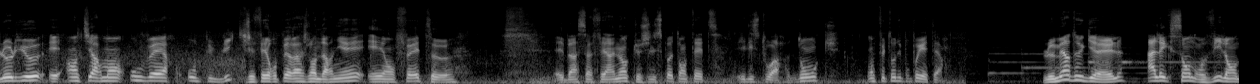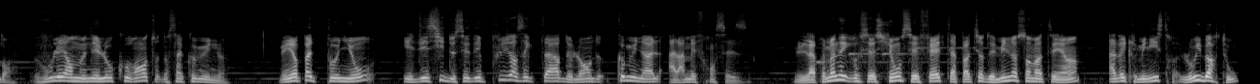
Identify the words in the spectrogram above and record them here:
Le lieu est entièrement ouvert au public. J'ai fait le repérage l'an dernier et en fait, euh, eh ben, ça fait un an que j'ai le spot en tête et l'histoire. Donc, on fait le tour du propriétaire. Le maire de Gaël, Alexandre Villandre, voulait emmener l'eau courante dans sa commune. N'ayant pas de pognon, il décide de céder plusieurs hectares de landes communales à l'armée française. La première négociation s'est faite à partir de 1921 avec le ministre Louis Barthou,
